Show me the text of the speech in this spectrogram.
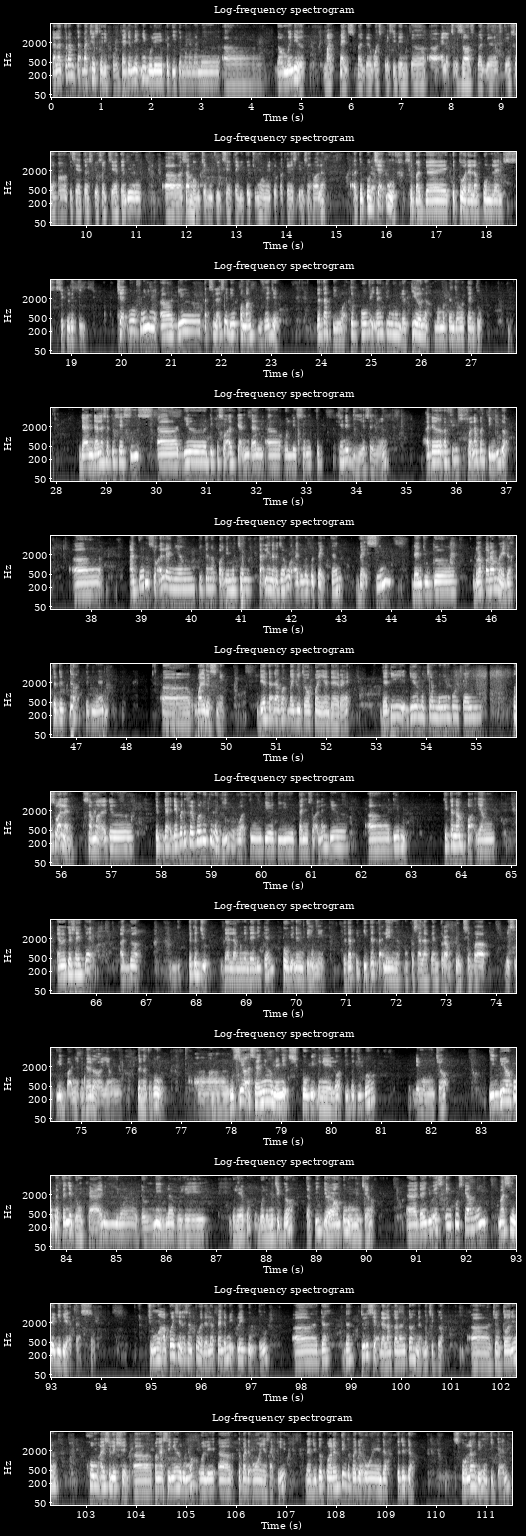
kalau Trump tak baca sekalipun pandemik ni boleh pergi ke mana-mana uh, government dia Mike Pence sebagai vice president ke uh, Alex Azar sebagai setiausaha kesihatan setiausaha kesihatan dia uh, sama macam menteri kesihatan kita cuma mereka pakai setiausaha lah ataupun yeah. Chad Wolf sebagai ketua dalam Homeland Security Chat Wolf ni uh, dia tak silap saya dia pemangku saja. Tetapi waktu COVID-19 mula, dia lah memegang jawatan tu. Dan dalam satu sesi, uh, dia dipersoalkan dan, uh, oleh Senator Kennedy rasanya, ada a few soalan penting juga. Uh, antara soalan yang kita nampak dia macam tak boleh nak jawab adalah berkaitan vaksin dan juga berapa ramai dah terdedah dengan uh, virus ni. Dia tak dapat bagi jawapan yang direct jadi dia macam menimbulkan persoalan sama ada daripada Februari tu lagi waktu dia ditanya soalan dia uh, dia kita nampak yang Amerika Syarikat agak terkejut dalam mengendalikan COVID-19 ni. Tetapi kita tak boleh nak mempersalahkan Trump pun sebab basically banyak negara yang kena teruk. Uh, Rusia asalnya manage COVID dengan elok, tiba-tiba dia memuncak India pun katanya dong kali lah, dong nim lah boleh boleh apa? Boleh mencegah tapi dia yeah. orang pun memuncak. Uh, dan USA pun sekarang ni masih lagi di atas. Cuma apa yang saya nak sentuh adalah pandemic playbook tu uh, dah dah tulis siap dah langkah-langkah nak mencegah. Uh, contohnya home isolation, uh, pengasingan rumah oleh uh, kepada orang yang sakit dan juga quarantine kepada orang yang dah terdedah. Sekolah dihentikan,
